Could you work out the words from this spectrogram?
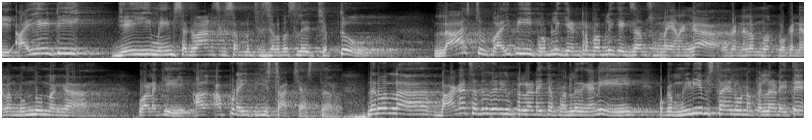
ఈ ఐఐటి జేఈ మెయిన్స్ అడ్వాన్స్కి సంబంధించిన సిలబస్లే చెప్తూ last IPE public inter public exams ఉన్నాయనగా ఒక నెల ఒక నెల ముందు ఉండగా వాళ్ళకి అప్పుడు ఐపీఈ స్టార్ట్ చేస్తారు దానివల్ల బాగా చదవగలిగిన పిల్లాడైతే పర్లేదు కానీ ఒక మీడియం స్థాయిలో ఉన్న పిల్లాడైతే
